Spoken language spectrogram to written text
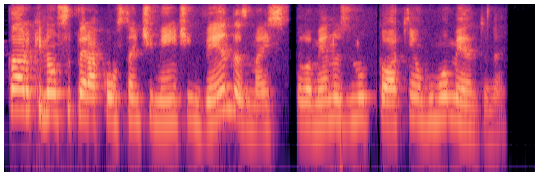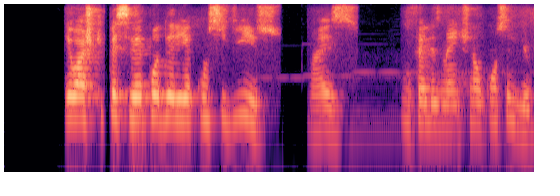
Claro que não superar constantemente em vendas, mas pelo menos no toque em algum momento, né? Eu acho que o PCB poderia conseguir isso, mas infelizmente não conseguiu.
